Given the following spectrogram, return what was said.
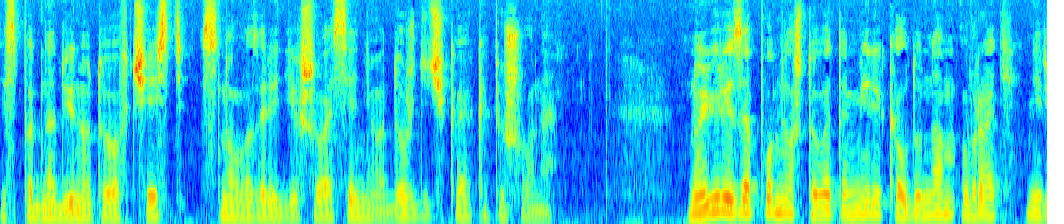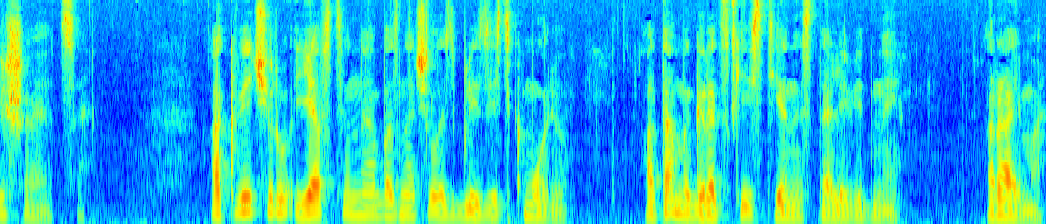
из-под надвинутого в честь снова зарядившего осеннего дождичка капюшона. Но Юрий запомнил, что в этом мире колдунам врать не решаются. А к вечеру явственно обозначилась близость к морю, а там и городские стены стали видны. Райма.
